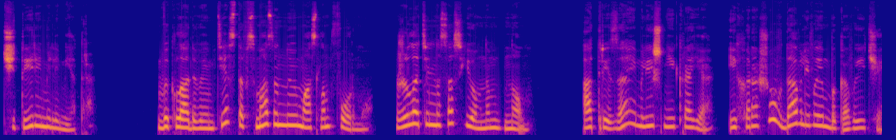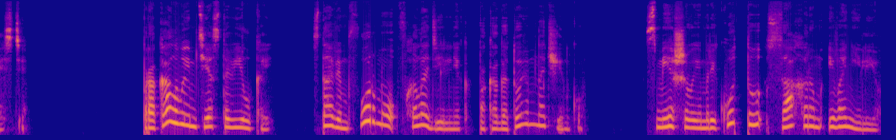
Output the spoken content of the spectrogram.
4 мм. Выкладываем тесто в смазанную маслом форму, желательно со съемным дном. Отрезаем лишние края и хорошо вдавливаем боковые части. Прокалываем тесто вилкой, Ставим форму в холодильник, пока готовим начинку. Смешиваем рикотту с сахаром и ванилью,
